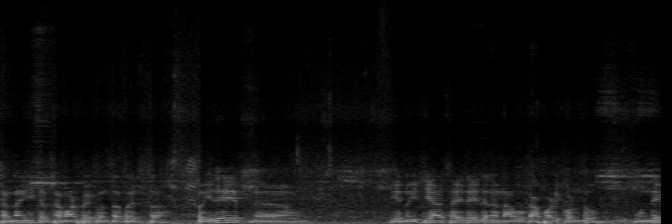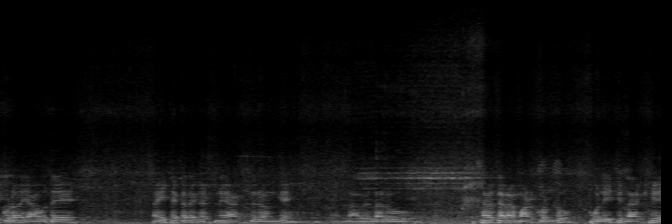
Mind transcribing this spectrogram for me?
ಚೆನ್ನಾಗಿ ಕೆಲಸ ಮಾಡಬೇಕು ಅಂತ ಬಯಸ್ತಾ. ಇದೇ ಏನು ಇತಿಹಾಸ ಇದೆ, ಇದನ್ನು ನಾವು ಕಾಪಾಡಿಕೊಂಡು ಮುಂದೆ ಕೂಡ ಯಾವುದೇ ಅಹಿತಕರ ಘಟನೆ ಆಗ್ತಿರೋಂಗೆ ನಾವೆಲ್ಲರೂ ಸಹಕಾರ ಮಾಡಿಕೊಂಡು ಪೊಲೀಸ್ ಇಲಾಖೆ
